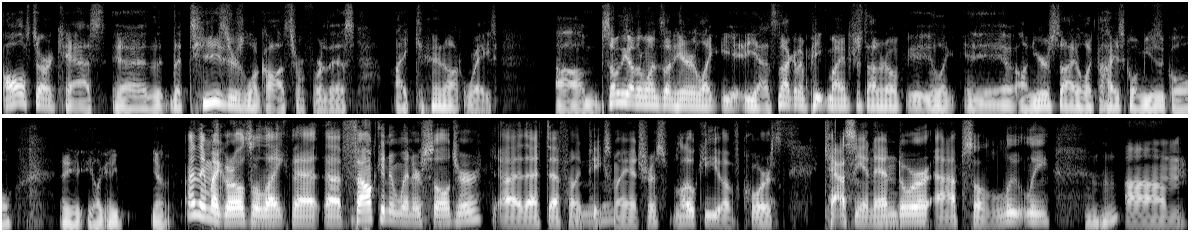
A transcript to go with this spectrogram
all star cast. Uh, the the teasers look awesome for this. I cannot wait. Um, some of the other ones on here, like yeah, it's not going to pique my interest. I don't know if like uh, on your side, like the High School Musical, any like any you know, I think my girls will like that. Uh, Falcon and Winter Soldier, uh, that definitely piques Mhm. my interest. Loki, of course. Cassian Absolutely. Andor, absolutely. Mhm. Um,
